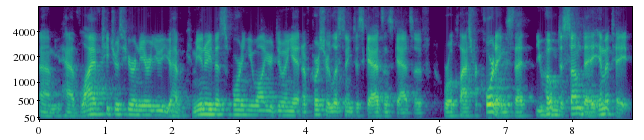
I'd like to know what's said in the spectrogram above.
um, you have live teachers here near you. You have a community that's supporting you while you're doing it. And of course, you're listening to scads and scads of world class recordings that you hope to someday imitate.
